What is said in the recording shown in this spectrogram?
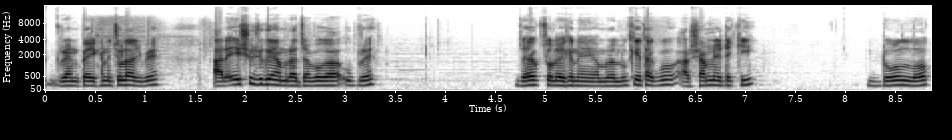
গ্র্যান্ড পাই এখানে চলে আসবে। আর এই সুযোগে আমরা যাব গা উপরে। যাই হোক, চলো, এখানে আমরা লুকিয়ে থাকব। আর সামনে এটা কি? ডোল লক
